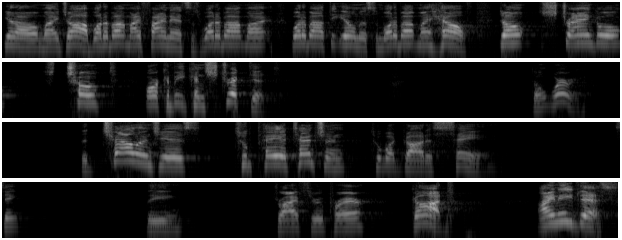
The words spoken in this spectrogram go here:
you know, my job? What about my finances? What about my what about the illness and what about my health? Don't strangle, choked or can be constricted. Don't worry. The challenge is to pay attention to what God is saying. See, the drive through prayer God, I need this.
